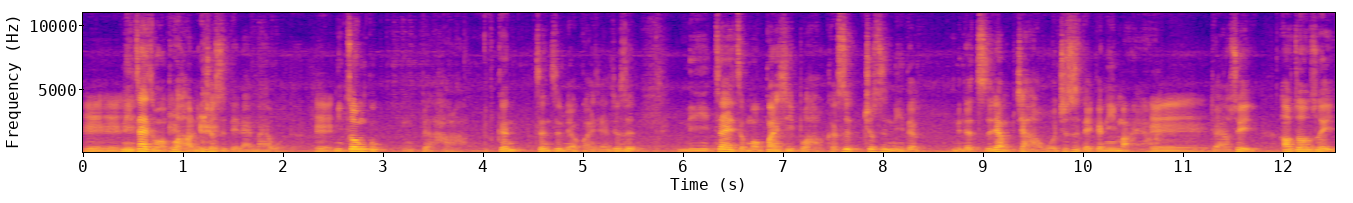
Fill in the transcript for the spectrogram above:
嗯嗯，你再怎么不好，你就是得来买我的。嗯你中国，嗯，不要好了，跟政治没有关系，啊，就是你再怎么关系不好，可是就是你的你的质量比较好，我就是得跟你买啊。嗯，对啊，所以澳洲，所以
